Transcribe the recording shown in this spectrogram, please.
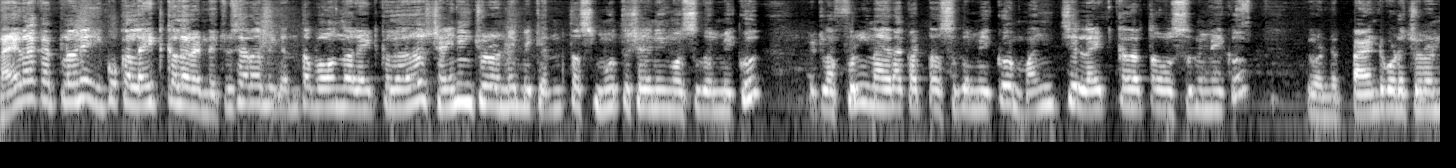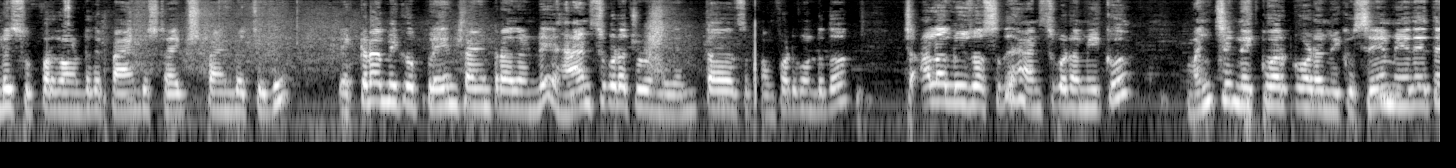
నైరా కట్లోనే ఇంకొక లైట్ కలర్ అండి. చూసారా మీకు ఎంత బాగుందో లైట్ కలర్ షైనింగ్ చూడండి మీకు ఎంత స్మూత్ షైనింగ్ వస్తుందో మీకు. ఇట్లా ఫుల్ నైరా కట్ వస్తుంది మీకు మంచి లైట్ కలర్తో వస్తుంది మీకు. చూడండి ప్యాంట్ కూడా చూడండి సూపర్గా ఉంటుంది. ప్యాంట్ స్ట్రైప్స్ ప్యాంట్ వచ్చింది. ఎక్కడ మీకు ప్లెయిన్ ప్యాంట్ రాదండి. హ్యాండ్స్ కూడా చూడండి ఎంత కంఫర్ట్గా ఉంటుందో. చాలా లూజ్ వస్తుంది హ్యాండ్స్ కూడా మీకు. మంచి నెక్ వర్క్ కూడా మీకు. సేమ్ ఏదైతే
